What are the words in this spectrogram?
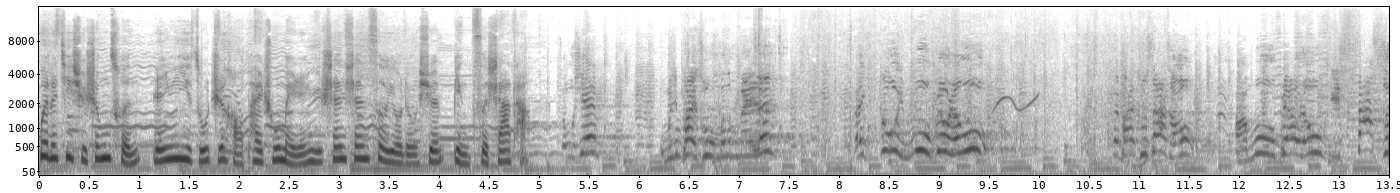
为了继续生存，人鱼一族只好派出美人鱼珊珊色诱刘轩，并刺杀他。首先，我们先派出我们的美人来勾引目标人物，再派出杀手。把目标人物给杀死，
